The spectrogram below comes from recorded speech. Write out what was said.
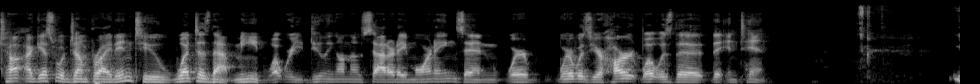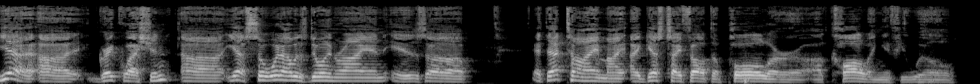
talk. I guess we'll jump right into what does that mean? What were you doing on those Saturday mornings, and where where was your heart? What was the the intent? Yeah, uh, great question. Uh, yeah, so what I was doing, Ryan, is uh, at that time, I, I, guess I felt a pull or a calling, if you will,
